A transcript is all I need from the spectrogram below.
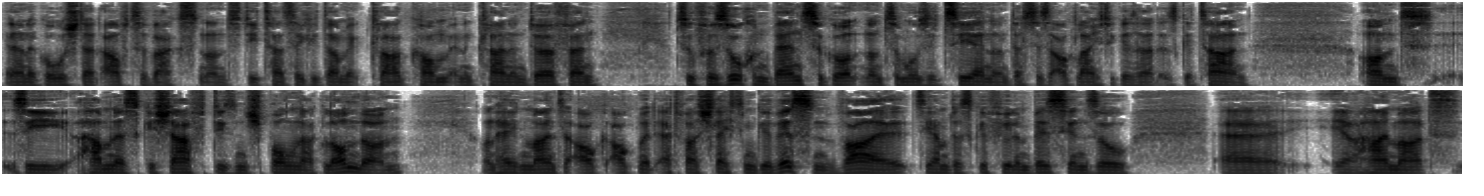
in einer Großstadt aufzuwachsen und die tatsächlich damit klarkommen, in kleinen Dörfern zu versuchen, Bands zu gründen und zu musizieren. Und das ist auch leichter gesagt als getan. Und Sie haben es geschafft, diesen Sprung nach London. Und Hayden meinte auch, auch mit etwas schlechtem Gewissen, weil Sie haben das Gefühl, ein bisschen so äh, Ihre Heimat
